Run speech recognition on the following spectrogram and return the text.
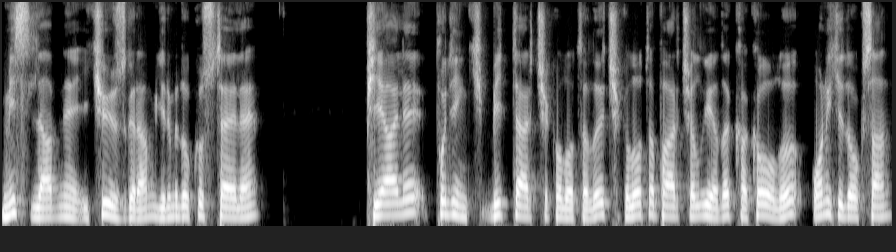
Mis labne 200 gram 29 TL. Piyale puding bitter çikolatalı, çikolata parçalı ya da kakaolu 12.90.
